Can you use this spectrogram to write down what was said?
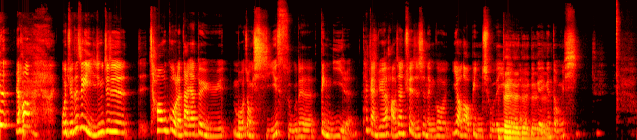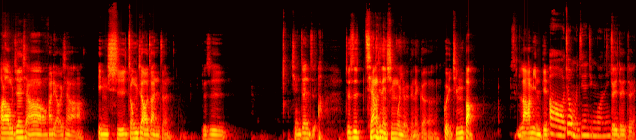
然后我觉得这个已经就是。超过了大家对于某种习俗的定义了，他感觉好像确实是能够药到病除的一个一个一个东西。好了，我们今天想要来聊一下饮食宗教战争，就是前阵子啊，就是前两天的新闻有一个那个鬼金棒拉面店。哦，就我们今天经过那对对对，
